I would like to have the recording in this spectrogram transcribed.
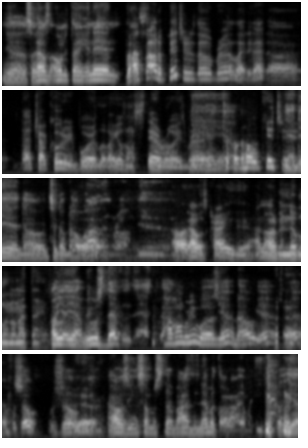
yeah, so that was the only thing. And then but I saw the pictures though, bro. Like that uh that charcuterie board looked like it was on steroids, bro. Yeah, yeah. Took up the whole kitchen. yeah, it did, dog. It took up the whole Yeah. island, bro. Yeah. Oh, that was crazy. I know I'd have been nibbling on that thing. Oh yeah, yeah. We was definitely how hungry we was. Yeah, dog. Yeah, yeah, for sure, for sure. Yeah. I was eating some stuff I never thought I'd ever eat. But yeah,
